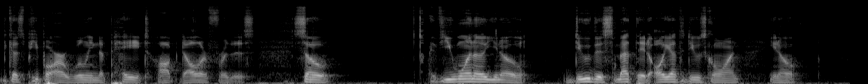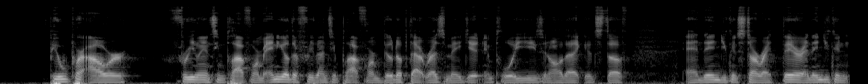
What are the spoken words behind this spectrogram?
because people are willing to pay top dollar for this. So if you want to, you know, do this method, all you have to do is go on, you know, people per hour, freelancing platform, any other freelancing platform, build up that resume, get employees and all that good stuff. And then you can start right there. And then you can,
